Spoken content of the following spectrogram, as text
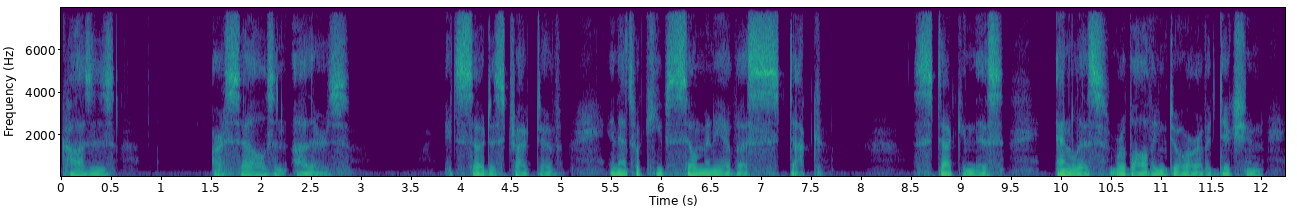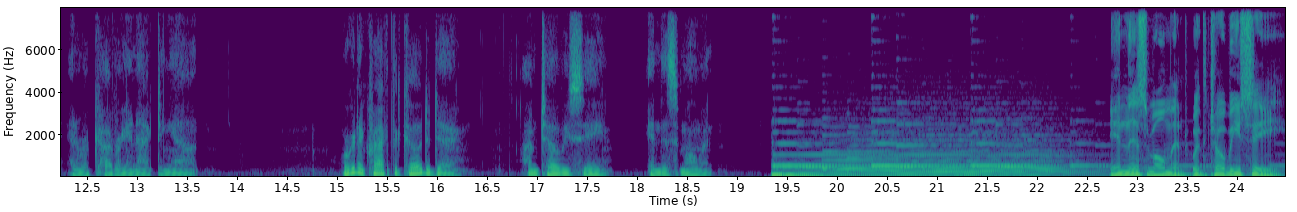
causes ourselves and others. It's so destructive, and that's what keeps so many of us stuck, stuck in this endless revolving door of addiction and recovery and acting out. We're going to crack the code today. I'm Toby C. in this moment. In this moment with Toby C.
